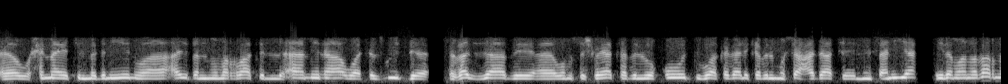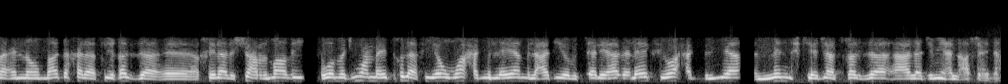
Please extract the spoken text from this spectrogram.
آه، وحماية المدنيين وأيضا الممرات الآمنة وتزويد غزة آه، ومستشفياتها بالوقود وكذلك بالمساعدات الإنسانية، إذا ما نظرنا أنه ما دخل في غزة خلال الشهر الماضي هو مجموع ما يدخلها في يوم واحد من الأيام العادية وبالتالي هذا لا يكفي 1% من احتياجات غزة على جميع الأصعدة.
